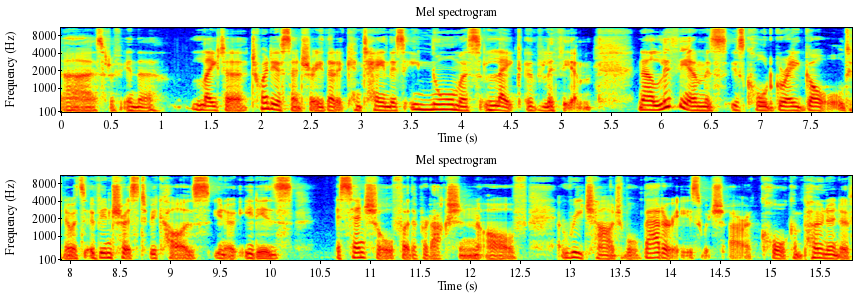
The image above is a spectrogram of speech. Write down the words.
uh, sort of in the later 20th century that it contained this enormous lake of lithium. Now, lithium is, is called grey gold. You know, it's of interest because, you know, it is essential for the production of rechargeable batteries, which are a core component of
